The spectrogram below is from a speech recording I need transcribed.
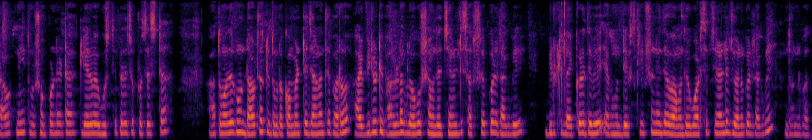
ডাউট নেই। তোমরা সম্পূর্ণ এটা ক্লিয়ারভাবে বুঝতে পেরেছ প্রসেসটা আর তোমাদের কোনো ডাউট থাকলে তোমরা কমেন্টে জানাতে পারো। আর ভিডিওটি ভালো লাগলে অবশ্যই আমাদের চ্যানেলটি সাবস্ক্রাইব করে রাখবে। ভিডিওটি লাইক করে দেবে এবং ডিসক্রিপশনে দেওয়া আমাদের হোয়াটসঅ্যাপ চ্যানেলটি জয়েন করে রাখবে। ধন্যবাদ।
